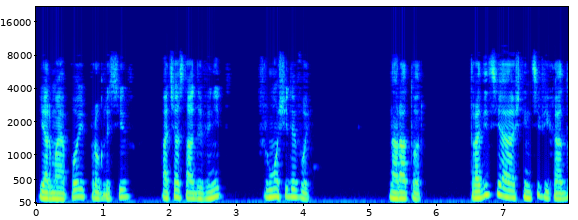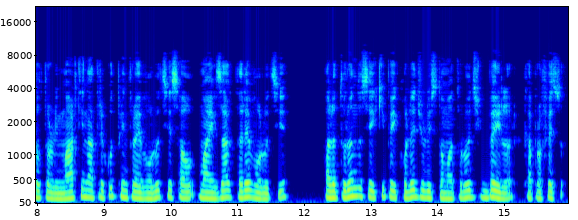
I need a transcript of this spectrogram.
iar mai apoi, progresiv, aceasta a devenit frumoși de voi. Narator Tradiția științifică a doctorului Martin a trecut printr-o evoluție sau, mai exact, revoluție, alăturându-se echipei Colegiului Stomatologic Baylor ca profesor.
